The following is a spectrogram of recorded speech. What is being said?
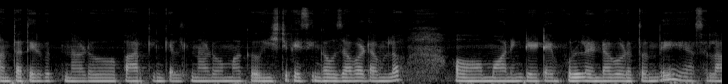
అంతా తిరుగుతున్నాడు పార్కింగ్కి వెళ్తున్నాడు. మాకు ఈస్ట్ ఫేసింగ్ హౌస్ అవ్వడంలో మార్నింగ్ డే టైం ఫుల్ ఎండ కొడుతుంది. అసలు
